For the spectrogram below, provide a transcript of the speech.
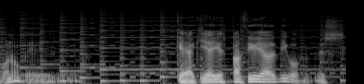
bueno, que, que, aquí hay espacio, ya digo, es,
